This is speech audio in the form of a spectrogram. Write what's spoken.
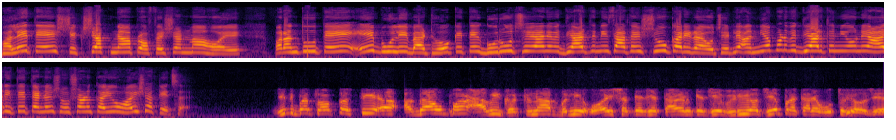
ભલે તે શિક્ષકના પ્રોફેશનમાં હોય, પરંતુ તે એ ભૂલી બેઠો કે તે ગુરુ છે અને વિદ્યાર્થીની સાથે શું કરી રહ્યો છે? એટલે અન્ય પણ વિદ્યાર્થીનીઓને આ રીતે તેને શોષણ કર્યું હોઈ શકે છે. જીતભાઈ ચોક્કસથી અગાઉ પણ આવી ઘટના બની હોઈ શકે છે, કારણ કે જે વીડિયો જે પ્રકારે ઉતર્યો છે,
